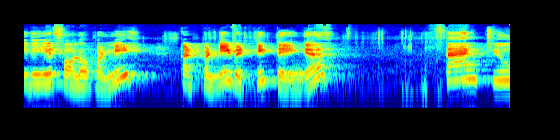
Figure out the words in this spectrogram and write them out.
இதையே ஃபாலோ பண்ணி கட் பண்ணி வெட்டி தேய்ங்க. தேங்க்யூ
